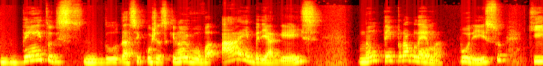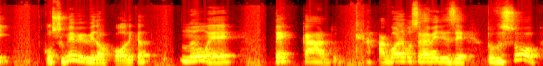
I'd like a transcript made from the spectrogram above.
dentro de, do, das circunstâncias que não envolva a embriaguez não tem problema. Por isso que consumir bebida alcoólica não é pecado. Agora você vai me dizer, professor,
